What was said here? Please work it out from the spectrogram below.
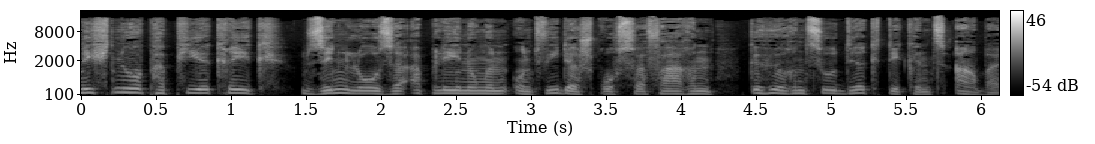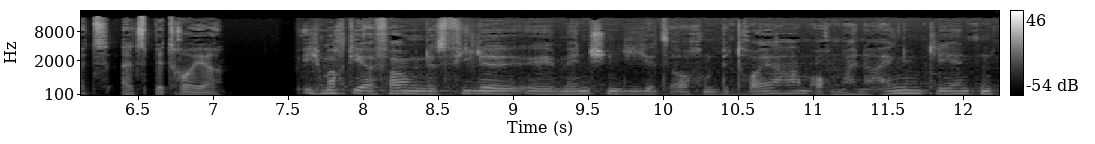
Nicht nur Papierkrieg, sinnlose Ablehnungen und Widerspruchsverfahren gehören zu Dirk Dickens Arbeit als Betreuer. Ich mache die Erfahrung, dass viele äh, Menschen, die jetzt auch einen Betreuer haben, auch meine eigenen Klienten,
